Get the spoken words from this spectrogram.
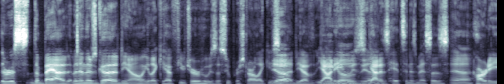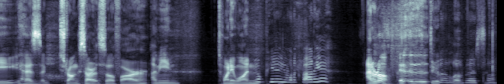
there's the bad, but then there's good. You know, You- like you have Future, who's a superstar, like you Yep. said. You have Yachty, Migos, who's yeah. got his hits and his misses. Yeah. Cardi has a strong start so far. I mean, 21. Yo, Pierre, you want to come out here? I don't know. It- it- Dude, I love that song.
